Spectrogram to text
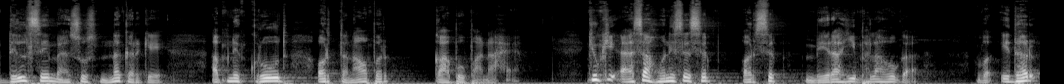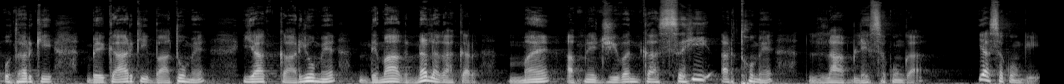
दिल से महसूस न करके अपने क्रोध और तनाव पर काबू पाना है। क्योंकि ऐसा होने से सिर्फ़ और सिर्फ़ मेरा ही भला होगा। वह इधर उधर की बेकार की बातों में या कार्यों में दिमाग न लगाकर मैं अपने जीवन का सही अर्थों में लाभ ले सकूँगा या सकूँगी।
